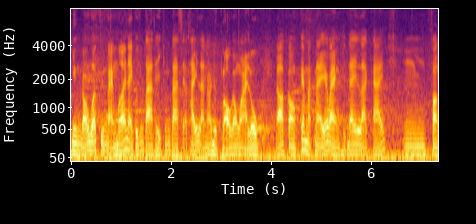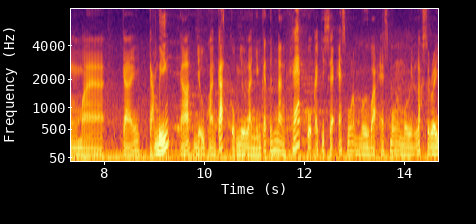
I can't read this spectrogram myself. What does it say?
Nhưng đối với phiên bản mới này của chúng ta thì chúng ta sẽ thấy là nó được lộ ra ngoài luôn. Đó còn cái mặt này các bạn thì đây là cái um, phần mà cái cảm biến đó, giữ khoảng cách cũng như là những cái tính năng khác của cái chiếc xe S450 và S450 Luxury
